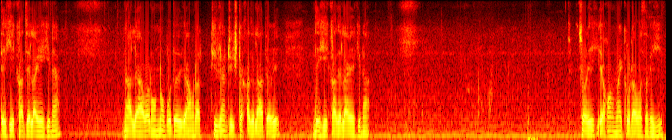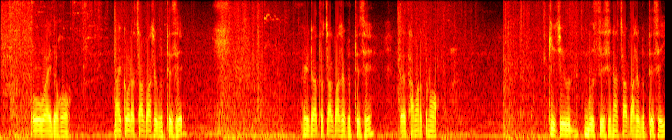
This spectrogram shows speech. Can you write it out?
দেখি কাজে লাগে কি না নাহলে আবার অন্য পদ্ধতিতে আমরা টিউশন ট্রিক্সটা কাজে লাগাতে হবে। দেখি কাজে লাগে কি না চড়ি এখন মাইক্রোটা অবস্থা দেখি। ও ভাই, দেখো। মাইক্রোটা চারপাশে ঘুরতেছে। এটা তো চারপাশে ঘুরতেছে। থামার কোনো কিছু বুঝতেছি না, চারপাশে ঘুরতেছেই।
